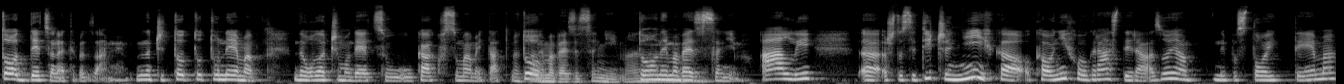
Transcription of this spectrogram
To deco ne treba da zamne. Znači, to, to, tu nema da uvlačimo decu u kako su mama i tata. To, to nema veze sa njima. To da. nema veze sa njima. Ali, što se tiče njih kao, kao njihovog rasta i razvoja, ne postoji tema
